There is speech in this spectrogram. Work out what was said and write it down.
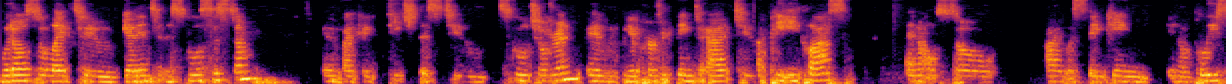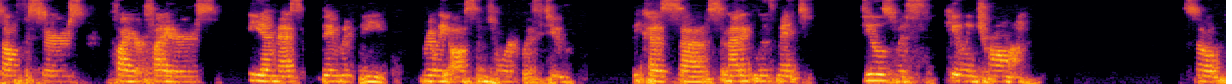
would also like to get into the school system. If I could teach this to school children, it would be a perfect thing to add to a PE class. And also, I was thinking, you know, police officers, firefighters, EMS, they would be really awesome to work with too, because uh, somatic movement deals with healing trauma. So,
